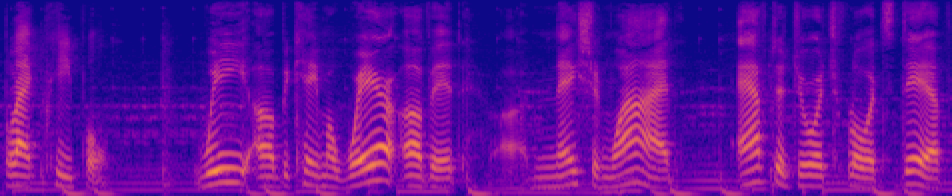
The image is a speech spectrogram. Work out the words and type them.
black people. We uh, became aware of it nationwide after George Floyd's death,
